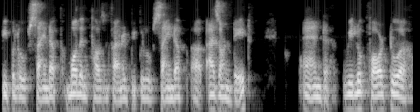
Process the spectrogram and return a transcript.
people who've signed up, more than 1,500 people who've signed up uh, as on date, and we look forward to a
